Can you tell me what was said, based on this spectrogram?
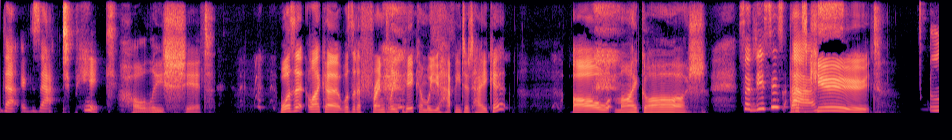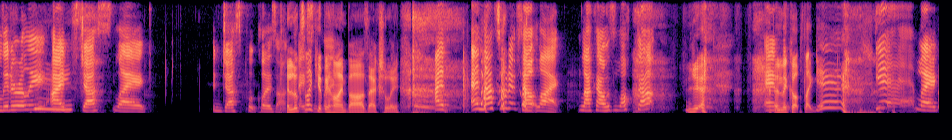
that exact pick. Holy shit. Was it like a was it a friendly pick and were you happy to take it? Oh my gosh. So this is That's us. cute. Literally, I just like just put clothes on. It looks like you're behind bars, actually. I, and that's what it felt like. Like I was locked up, yeah. and, And the cop's like, yeah. yeah, like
